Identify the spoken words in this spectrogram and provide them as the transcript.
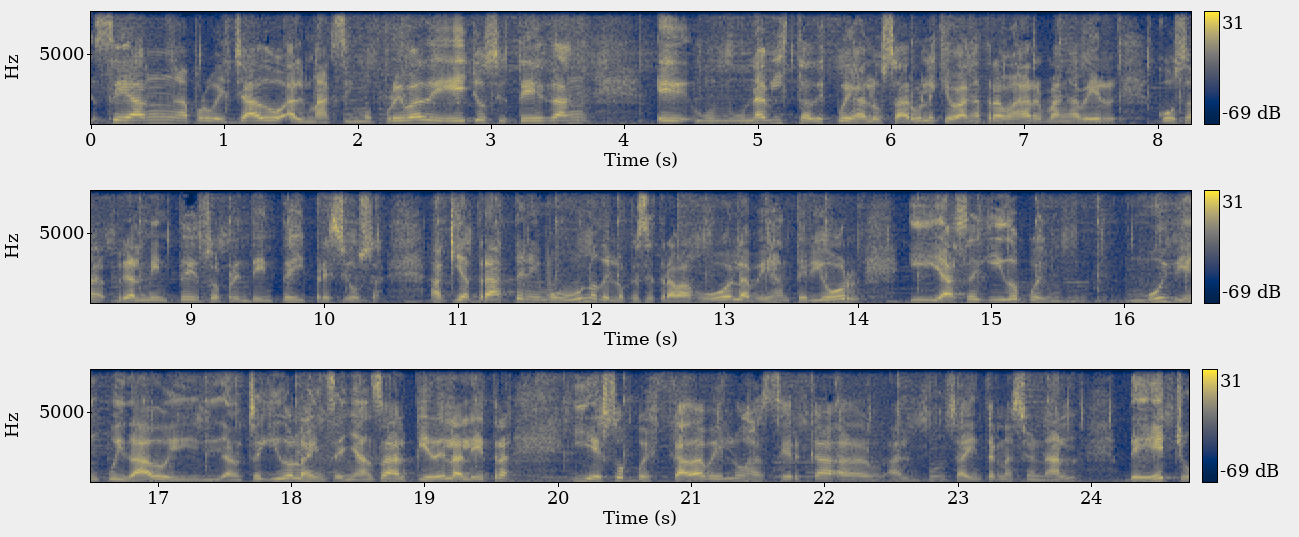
Se han aprovechado al máximo. Prueba de ello, si ustedes dan eh, una vista después a los árboles que van a trabajar, van a ver cosas realmente sorprendentes y preciosas. Aquí atrás tenemos uno de los que se trabajó la vez anterior y ha seguido pues muy bien cuidado y han seguido las enseñanzas al pie de la letra y eso pues cada vez los acerca al bonsai internacional. De hecho,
